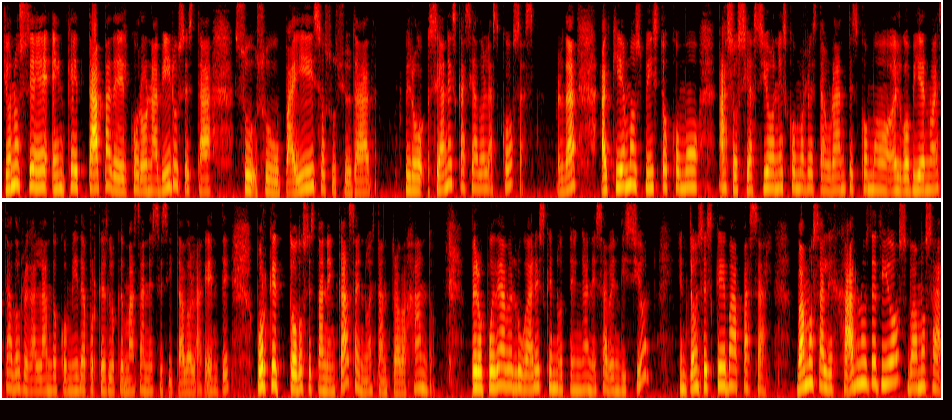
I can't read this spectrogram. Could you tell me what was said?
Yo no sé en qué etapa del coronavirus está su, su país o su ciudad, pero se han escaseado las cosas. ¿Verdad? Aquí hemos visto cómo asociaciones, como restaurantes, como el gobierno ha estado regalando comida porque es lo que más ha necesitado la gente, porque todos están en casa y no están trabajando. Pero puede haber lugares que no tengan esa bendición. Entonces, ¿qué va a pasar? ¿Vamos a alejarnos de Dios? ¿Vamos a,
